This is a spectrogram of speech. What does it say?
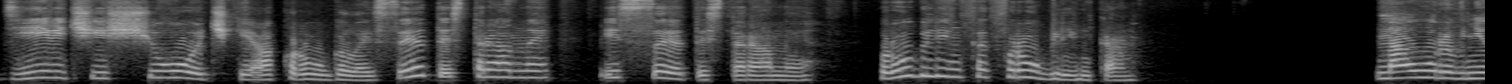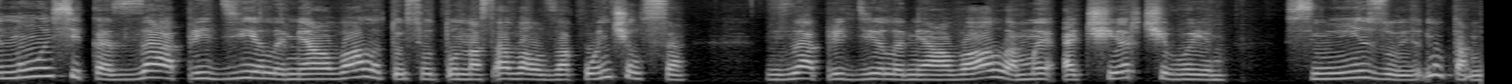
девичьи щечки округлой с этой стороны и с этой стороны. Кругленько-кругленько. На уровне носика за пределами овала, то есть вот у нас овал закончился, за пределами овала мы очерчиваем снизу, ну там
